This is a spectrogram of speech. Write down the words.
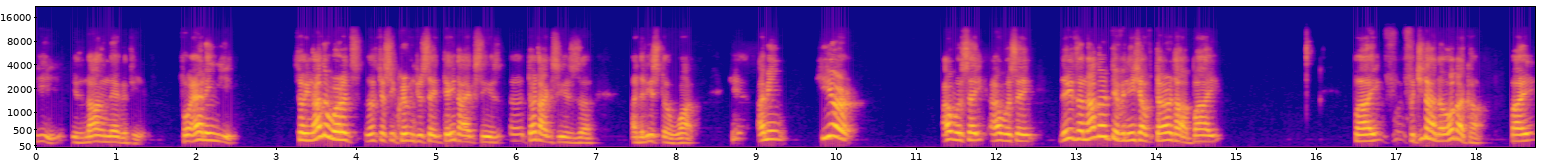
xe is non-negative for any e. So in other words, that's just equivalent to say data x is, uh, delta x is uh, at least one. I mean, here I would say, I would say there's another definition of delta by, by Fujita and Odaka by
